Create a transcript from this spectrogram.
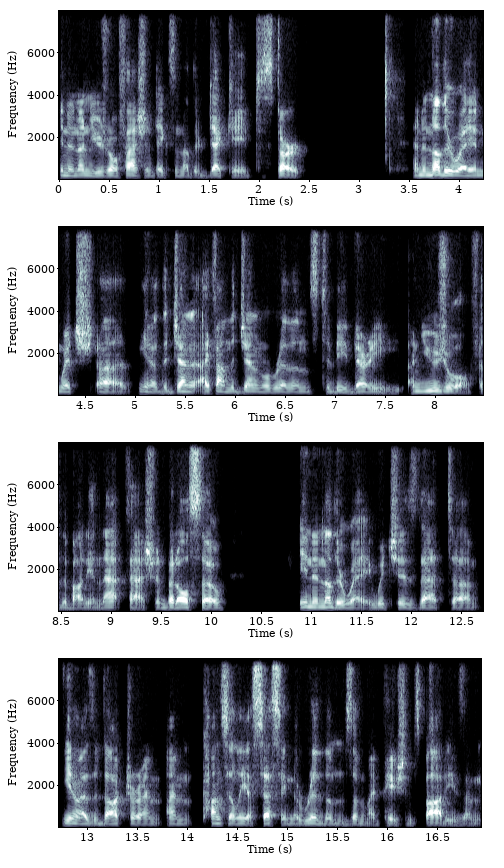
in an unusual fashion, takes another decade to start. And another way in which uh, you know the gen- I found the genital rhythms to be very unusual for the body in that fashion, but also in another way, which is that um, you know, as a doctor, I'm I'm constantly assessing the rhythms of my patients' bodies. I'm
